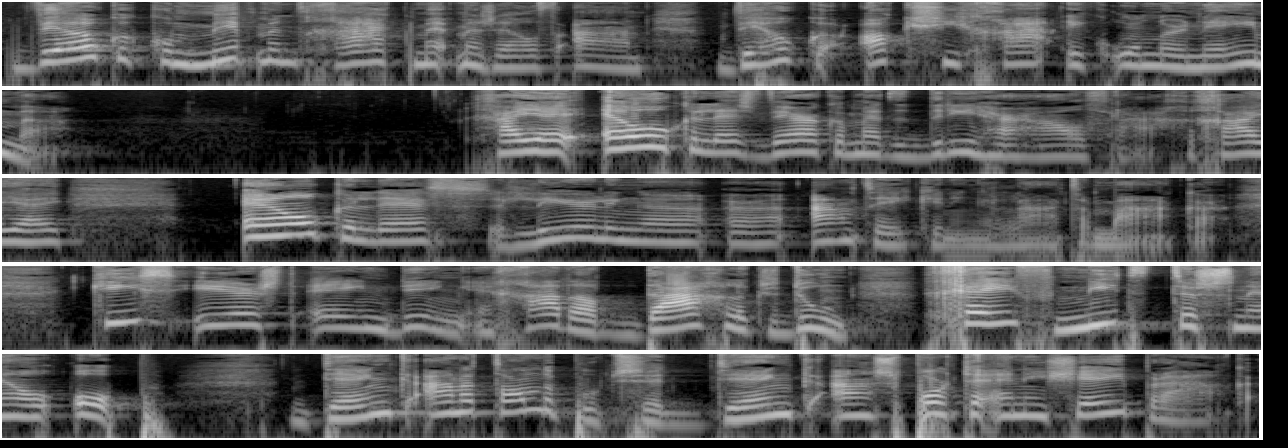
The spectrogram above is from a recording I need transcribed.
welke commitment ga ik met mezelf aan? Welke actie ga ik ondernemen? Ga jij elke les werken met de drie herhaalvragen? Ga jij elke les leerlingen uh, aantekeningen laten maken? Kies eerst één ding en ga dat dagelijks doen. Geef niet te snel op. Denk aan het tandenpoetsen. Denk aan sporten en in shape raken.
